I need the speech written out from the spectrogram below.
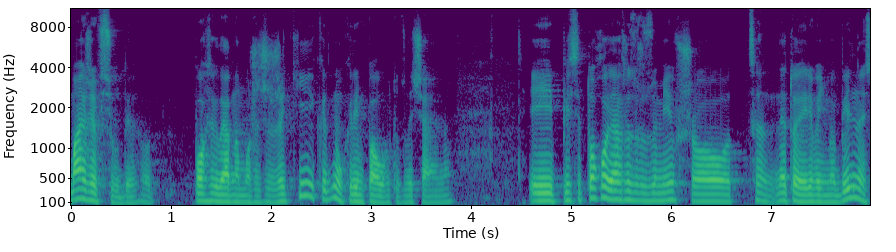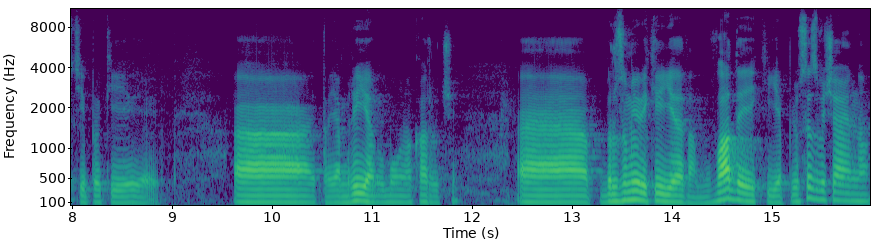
майже всюди, от, повсякденному жи- житті, ну, крім побуту, звичайно. І після того я вже зрозумів, що це не той рівень мобільності, про який е, та я мріяв, умовно кажучи. Е, розумів, які є там вади, які є плюси, звичайно.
